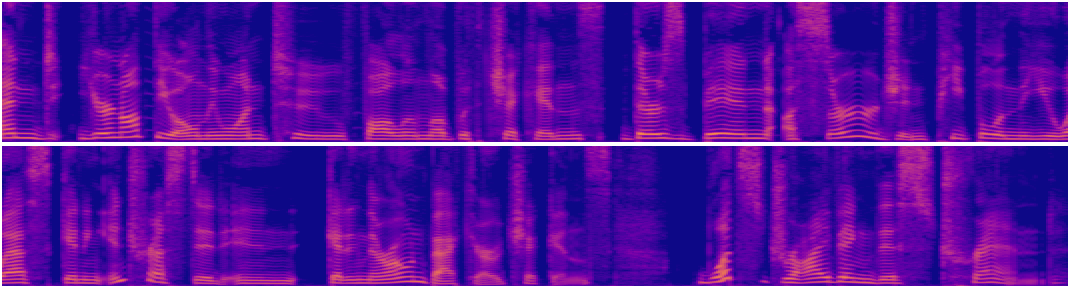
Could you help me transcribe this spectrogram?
And you're not the only one to fall in love with chickens. There's been a surge in people in the US getting interested in getting their own backyard chickens. What's driving this trend?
